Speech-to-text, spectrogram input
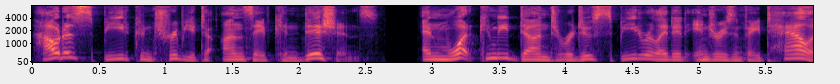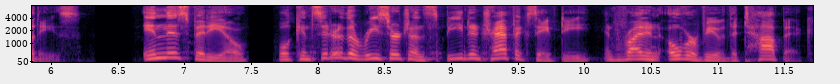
How does speed contribute to unsafe conditions? And what can be done to reduce speed related injuries and fatalities? In this video, we'll consider the research on speed and traffic safety and provide an overview of the topic.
